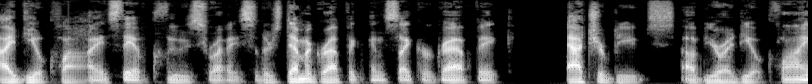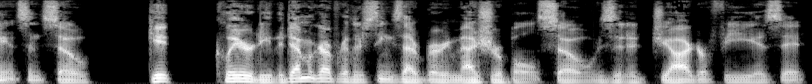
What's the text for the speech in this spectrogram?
ideal clients. They have clues, right? So there's demographic and psychographic attributes of your ideal clients. And so get clarity. The demographic, there's things that are very measurable. So is it a geography? Is it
